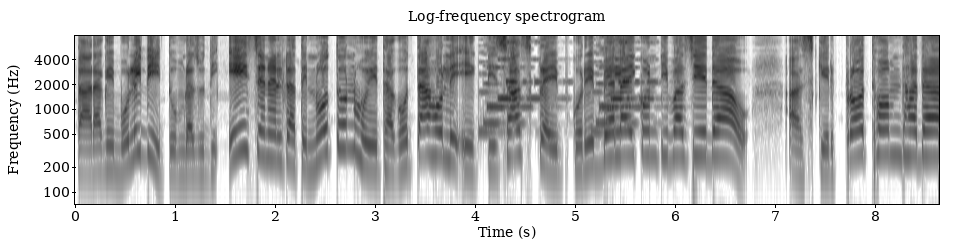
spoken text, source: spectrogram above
তার আগে বলে দিই, তোমরা যদি এই চ্যানেলটাতে নতুন হয়ে থাকো, তাহলে একটি সাবস্ক্রাইব করে বেলাইকনটি বাজিয়ে দাও। আজকের প্রথম ধাঁধা।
